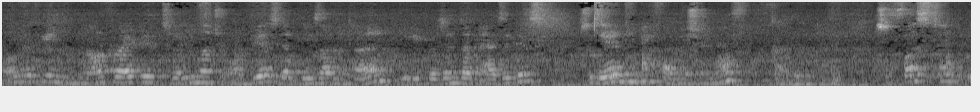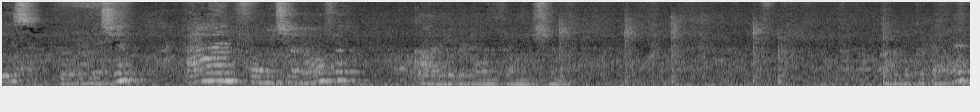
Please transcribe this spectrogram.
Although if not write it's very much obvious that these are methyl, we represent them as it is. So there will be formation of carbocation. So first step is protonation and formation of carbocation formation. carbocation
